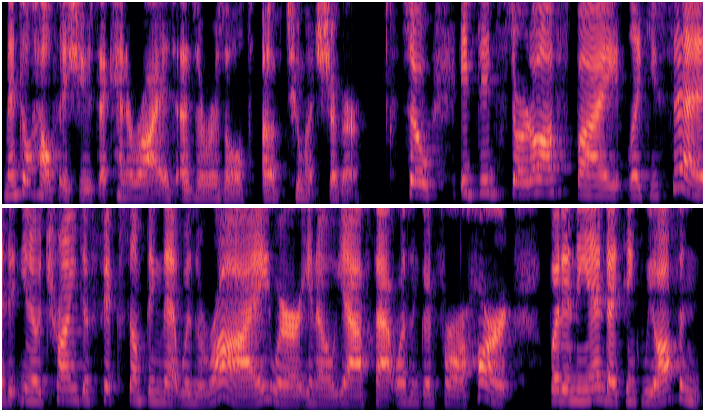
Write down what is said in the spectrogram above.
mental health issues that can arise as a result of too much sugar. So it did start off by, like you said, you know, trying to fix something that was awry, where, you know, yeah, fat wasn't good for our heart. But in the end, I think we often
